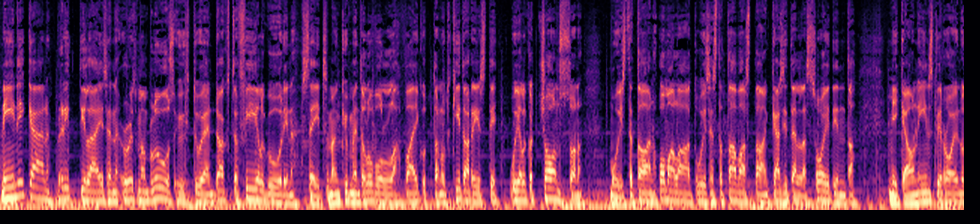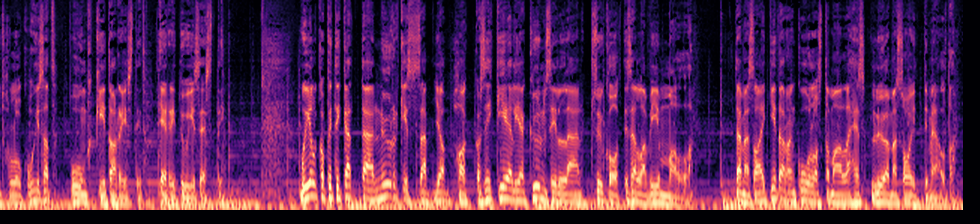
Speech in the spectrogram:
niin ikään brittiläisen Rhythm and blues yhtyeen Dr. Feelgoodin 70-luvulla vaikuttanut kitaristi Wilco Johnson muistetaan omalaatuisesta tavastaan käsitellä soitinta, mikä on inspiroinut lukuisat punk-kitaristit erityisesti. Wilco piti kättään nyrkissä ja hakkasi kieliä kynsillään psykoottisella vimmalla. Tämä sai kitaran kuulostamaan lähes lyömäsoittimelta –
